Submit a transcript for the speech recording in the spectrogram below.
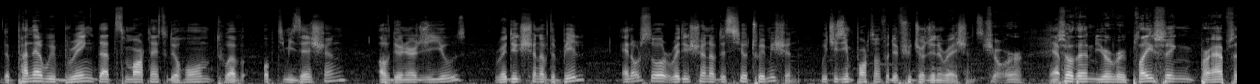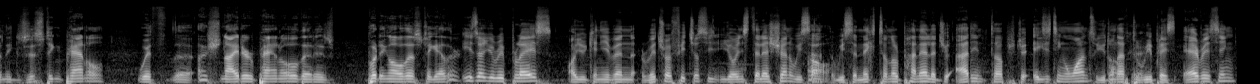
The panel will bring that smartness to the home to have optimization of the energy use, reduction of the bill, and also reduction of the CO2 emission, which is important for the future generations. Sure. Yep. So then you're replacing perhaps an existing panel with the, a Schneider panel that is putting all this together? Either you replace or you can even retrofit your, your installation with, Oh. a, with an external panel that you add in top of the existing one, so you don't have to replace everything.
